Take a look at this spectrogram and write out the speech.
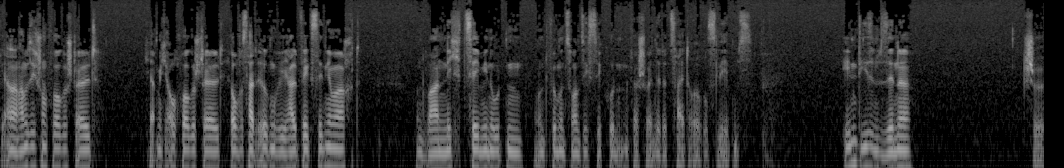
Die anderen haben sich schon vorgestellt. Ich habe mich auch vorgestellt. Ich hoffe, es hat irgendwie halbwegs Sinn gemacht und waren nicht 10 Minuten und 25 Sekunden verschwendete Zeit eures Lebens. In diesem Sinne, tschö.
